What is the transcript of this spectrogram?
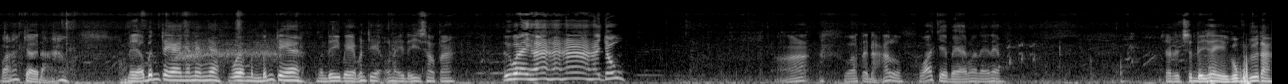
Quá trời đã không? Này ở Bến Tre nha anh em nha, quê mình Bến Tre, mình đi bè Bến Tre. Ở này đi sao ta? Đi qua đây ha ha ha hai chú. Đó, quá trời đã luôn, quá trời bè luôn này anh em. Sao xin đi cái gì gung cứ ta?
